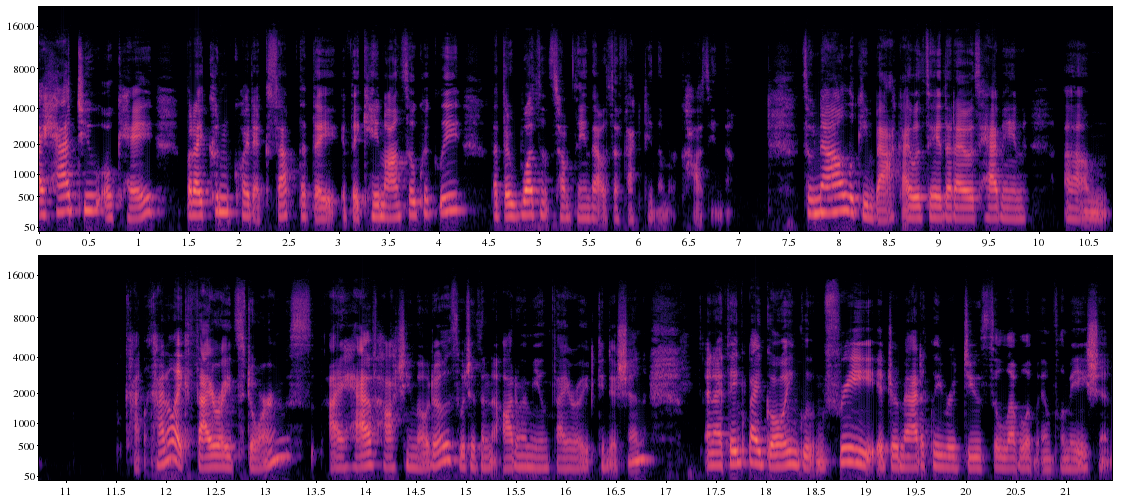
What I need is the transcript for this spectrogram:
I had to, okay, but I couldn't quite accept that they, if they came on so quickly, that there wasn't something that was affecting them or causing them. So now looking back, I would say that I was having um, kind, of like thyroid storms. I have Hashimoto's, which is an autoimmune thyroid condition. And I think by going gluten free, it dramatically reduced the level of inflammation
